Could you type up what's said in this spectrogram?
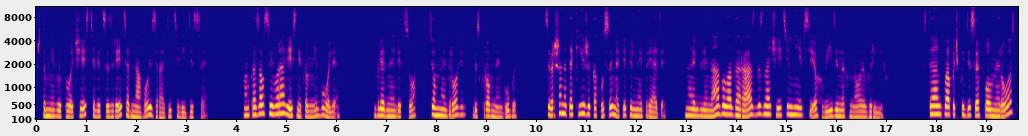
что мне выпала честь лицезреть одного из родителей Дисе. Он казался его ровесником, не более. Бледное лицо, темные брови, бескровные губы. Совершенно такие же, как у сына, пепельные пряди, но их длина была гораздо значительнее всех виденных мною гриф. Стань папочка Дисе в полный рост,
